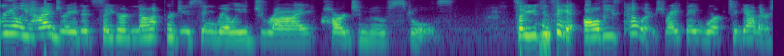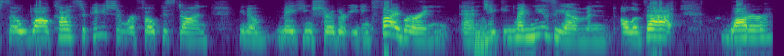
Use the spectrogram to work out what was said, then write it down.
really hydrated so you're not producing really dry, hard to move stools. So you can see it, all these pillars, right? They work together. So while constipation, we're focused on, you know, making sure they're eating fiber and, and mm-hmm. taking magnesium and all of that. Water,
